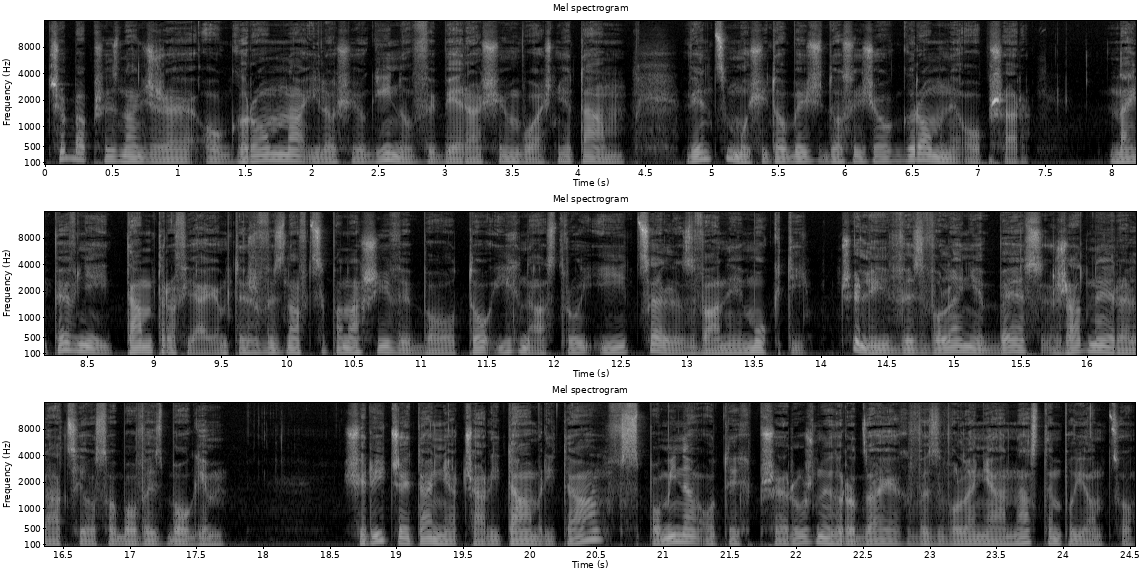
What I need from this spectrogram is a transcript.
Trzeba przyznać, że ogromna ilość joginów wybiera się właśnie tam, więc musi to być dosyć ogromny obszar. Najpewniej tam trafiają też wyznawcy Pana Shivy, bo to ich nastrój i cel zwany mukti, czyli wyzwolenie bez żadnej relacji osobowej z Bogiem. Sri Chaitanya Charitamrita wspomina o tych przeróżnych rodzajach wyzwolenia następująco.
